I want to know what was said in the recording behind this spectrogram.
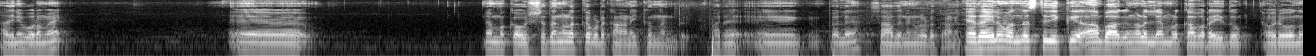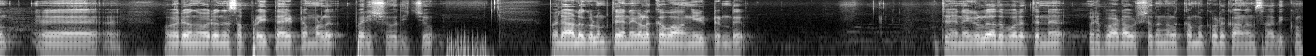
അതിന് പുറമെ നമുക്ക് ഔഷധങ്ങളൊക്കെ ഇവിടെ കാണിക്കുന്നുണ്ട്. പല പല സാധനങ്ങളോടെ കാണിക്കും ഏതായാലും വന്ന സ്ഥിതിക്ക് ആ ഭാഗങ്ങളെല്ലാം നമ്മൾ കവർ ചെയ്തു. ഓരോന്നും ഓരോന്നും ഓരോന്ന് സെപ്പറേറ്റ് ആയിട്ട് നമ്മൾ പരിശോധിച്ചു. പല ആളുകളും തേനകളൊക്കെ വാങ്ങിയിട്ടുണ്ട്. തേനകൾ അതുപോലെ തന്നെ ഒരുപാട് ഔഷധങ്ങളൊക്കെ നമുക്കിവിടെ കാണാൻ സാധിക്കും.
